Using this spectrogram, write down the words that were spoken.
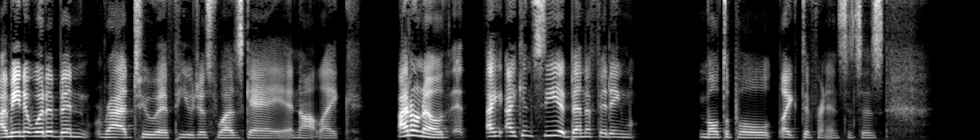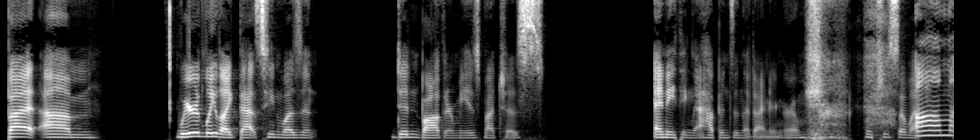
i mean it would have been rad too if he just was gay and not like i don't know i i can see it benefiting multiple like different instances but um weirdly like that scene wasn't didn't bother me as much as anything that happens in the dining room which is so much Um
